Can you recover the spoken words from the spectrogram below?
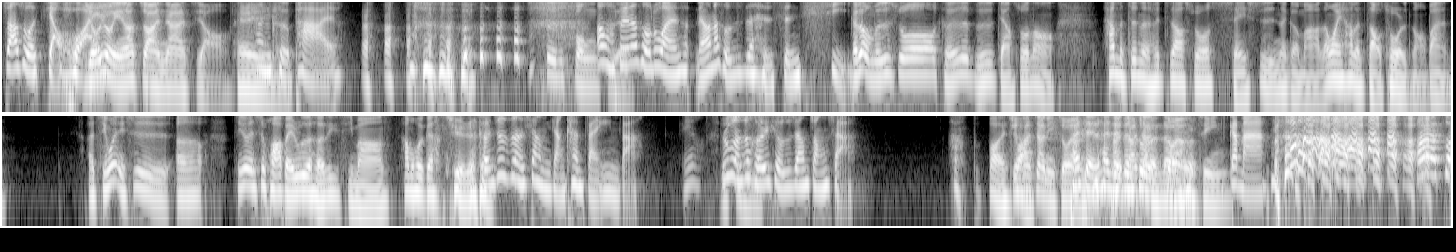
抓住我脚踝，游泳也要抓人家的脚，嘿很可怕哎、这是疯子、哦，对，欸那时候录完，然后那时候就真的很生气可。是我们是说，可是不是讲说那种，他们真的会知道说谁是那个吗？那万一他们找错了怎么办？啊、请问你是呃，请问你是华北路的何立奇吗？他们会跟他确认可。能就真的像你讲看反应吧。哎呦，如果你是何立球，就这样装傻，哈，不好意思，就他叫你周扬青，拍谁拍谁他叫认错人了你周扬青，干嘛？哎呀，周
